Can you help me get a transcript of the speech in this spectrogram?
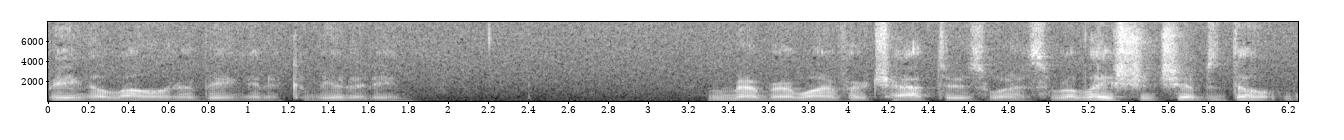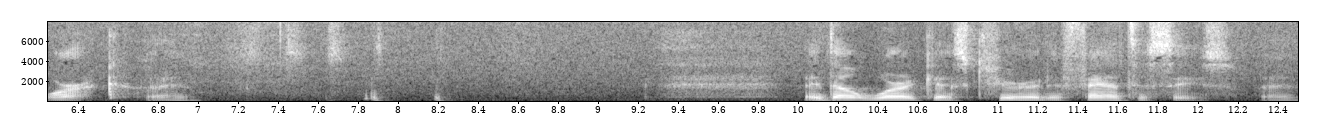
being alone or being in a community. Remember one of her chapters was relationships don't work, right? they don't work as curative fantasies, right?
